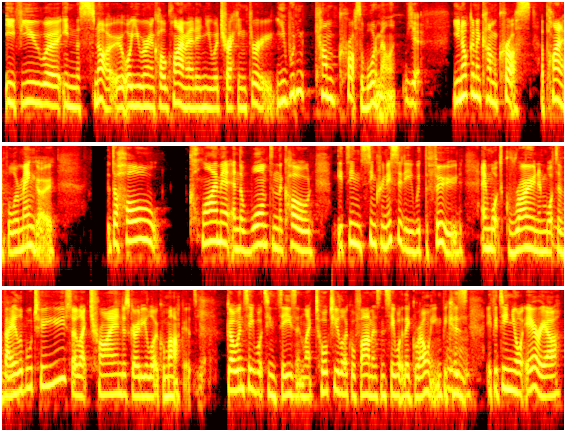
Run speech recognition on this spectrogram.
if you were in the snow or you were in a cold climate and you were trekking through you wouldn't come across a watermelon yeah you're not going to come across a pineapple or mango mm-hmm. the whole climate and the warmth and the cold it's in synchronicity with the food and what's grown and what's mm-hmm. available to you so like try and just go to your local markets yeah go and see what's in season. Like talk to your local farmers and see what they're growing because mm. if it's in your area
